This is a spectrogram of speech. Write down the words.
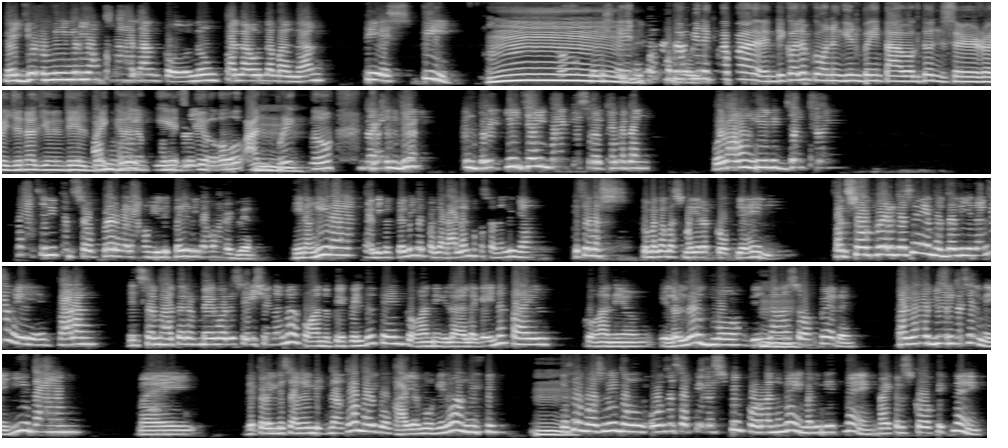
medyo umingay yung pangalan ko nung panahon naman ng PSP. Mm. Ang dami nagpapa, hindi ko alam kung anong yun ba yung tawag doon, Sir Reginald, yung jailbreak nga Unbreak, ng PSP. unbreak. Oo, unbreak, no? Unbreak, unbreak, yung jailbreak kasi talagang wala akong hilig dyan. Actually, pag software, wala akong hilig. Mahilig ako hardware. Hinang-hina, kalikot-kalikot, pag-aralan mo kung saan ang linya. Kasi mas, kumaga mas mahirap kopyahin. Pag software kasi, madali na lang eh. Parang, it's a matter of memorization na lang kung ano pipindutin, kung ano ilalagay na file, kung ano yung ilo-load mo. Yun lang ang Mhm. software eh. Pag hardware kasi, may hinang, may depende sa nginig ng kamay kung kaya mong hinangin. Mm. Kasi mostly, nung una sa PSP, for ano na eh, maliliit na eh, microscopic na eh.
